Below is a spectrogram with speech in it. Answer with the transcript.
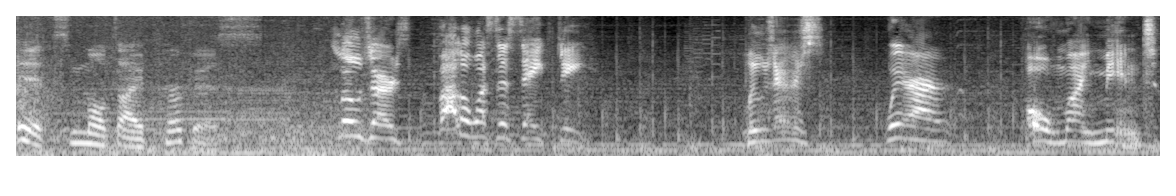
It's multi-purpose. Losers, follow us to safety. Losers, where are? Oh my mint!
